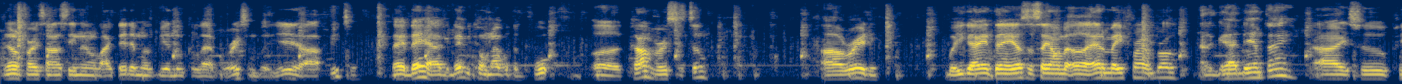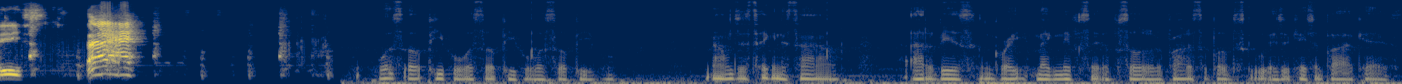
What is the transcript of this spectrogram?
You know, the first time I seen them like that, there must be a new collaboration. But yeah, our future. They they have they be coming out with the uh Converses too. Already. But you got anything else to say on the uh, anime front, bro? Not a goddamn thing. All right, so peace. Ah! What's up, people? What's up, people? What's up, people? Now I'm just taking this time out of this great, magnificent episode of the Products of Public School Education Podcast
